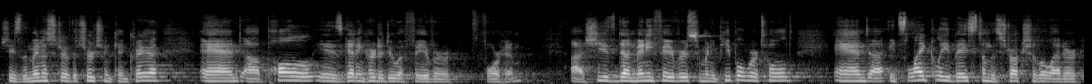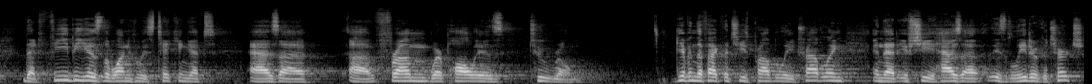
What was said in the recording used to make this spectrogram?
She's the minister of the church in Cenchrea, and uh, Paul is getting her to do a favor for him. Uh, she has done many favors for many people, we're told, and uh, it's likely, based on the structure of the letter, that Phoebe is the one who is taking it as uh, from where Paul is to Rome. Given the fact that she's probably traveling, and that if she has a, is the leader of the church,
